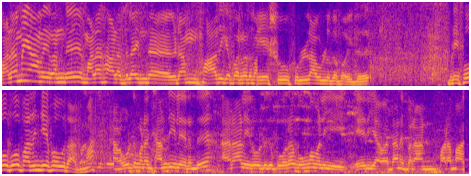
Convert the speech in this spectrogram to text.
வளமையாவே வந்து மழை காலத்தில் இந்த இடம் பாதிக்கப்படுறது ஷூ ஃபுல்லாக உள்ளுக்க போயிடுது இப்படி போக போக பதிஞ்சே போகுதாக்குமா நான் ஓட்டுமடம் சந்தையில இருந்து அராளி ரோட்டுக்கு போகிற பொம்மவழி ஏரியாவை தான் இப்போ நான் படமாக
